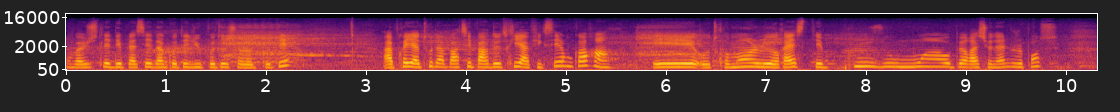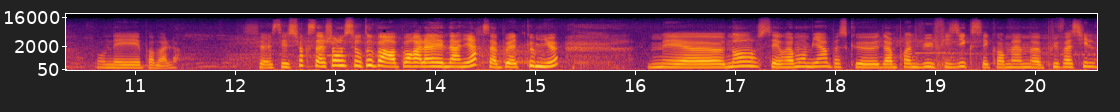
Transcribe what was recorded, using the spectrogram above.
on va juste les déplacer d'un côté du poteau sur l'autre côté. Après, il y a toute la partie par de tri à fixer encore. Et autrement, le reste est plus ou moins opérationnel, je pense. On est pas mal. C'est sûr que ça change surtout par rapport à l'année dernière, ça peut être que mieux. Mais euh, non, c'est vraiment bien parce que d'un point de vue physique, c'est quand même plus facile.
